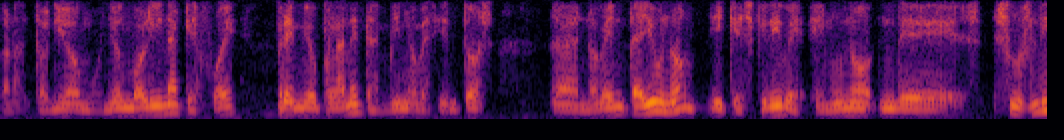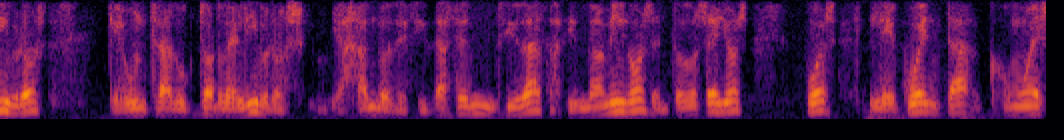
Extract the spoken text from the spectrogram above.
don Antonio Muñoz Molina, que fue Premio Planeta en 1991 y que escribe en uno de sus libros que un traductor de libros, viajando de ciudad en ciudad, haciendo amigos en todos ellos, pues le cuenta cómo es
